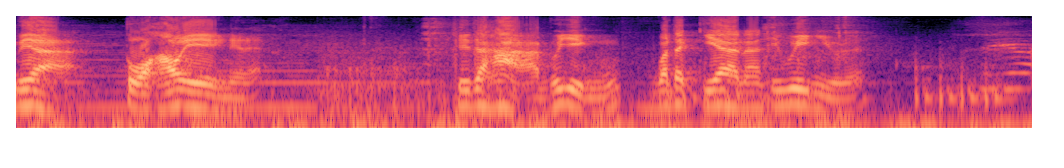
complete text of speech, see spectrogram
เนี่ย ตัวเขาเองเนี่ยแหละที่ทหารผู้หญิงวัตะเกียนะที่วิ่งอยู่เนี่ย Це я.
